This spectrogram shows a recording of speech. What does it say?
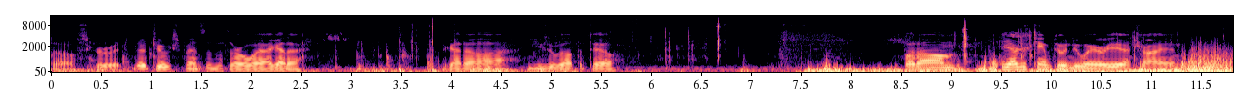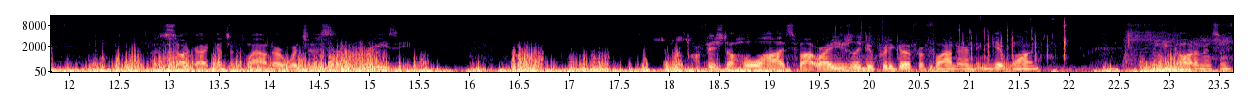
So screw it. They're too expensive to throw away. I gotta, I gotta uh, use it without the tail. But um, yeah, I just came to a new area trying. I just saw a guy catch a flounder, which is crazy. I fished a whole hot spot where I usually do pretty good for flounder and didn't get one. He caught them in some,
